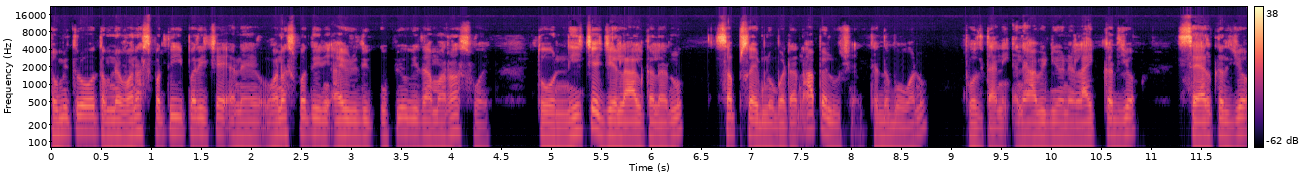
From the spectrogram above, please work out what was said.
જો મિત્રો તમને વનસ્પતિ પરિચય અને વનસ્પતિની આયુર્વેદિક ઉપયોગિતામાં રસ હોય, તો નીચે જે લાલ કલરનું સબસ્ક્રાઈબનું બટન આપેલું છે, તે દબાવવાનું ભૂલતા નહીં. અને આ વિડીયોને લાઇક કરજો, શેર કરજો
